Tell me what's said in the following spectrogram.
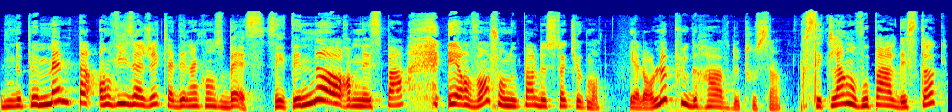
ne peut même pas envisager que la délinquance baisse. C'est énorme, n'est-ce pas? Et en revanche, on nous parle de stock qui augmente. Et alors, le plus grave de tout ça, c'est que là, on vous parle des stocks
